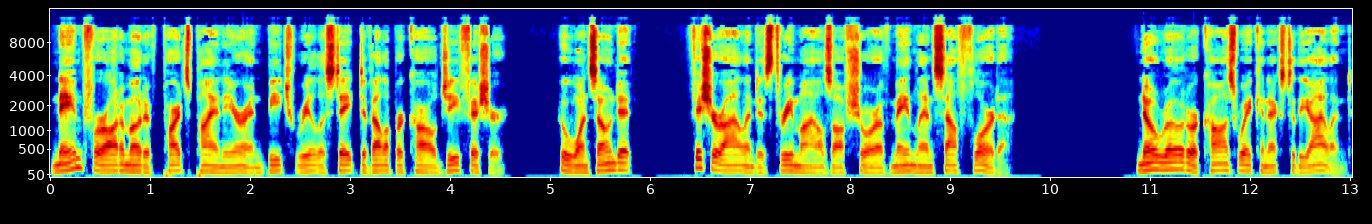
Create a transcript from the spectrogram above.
Named for automotive parts pioneer and beach real estate developer Carl G. Fisher, who once owned it, Fisher Island is three miles offshore of mainland South Florida. No road or causeway connects to the island,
